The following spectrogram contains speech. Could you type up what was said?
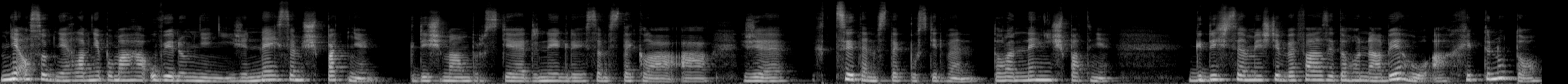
Mně osobně hlavně pomáhá uvědomění, že nejsem špatně, když mám prostě dny, kdy jsem vzteklá a že chci ten vztek pustit ven. Tohle není špatně. Když jsem ještě ve fázi toho náběhu a chytnu to,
